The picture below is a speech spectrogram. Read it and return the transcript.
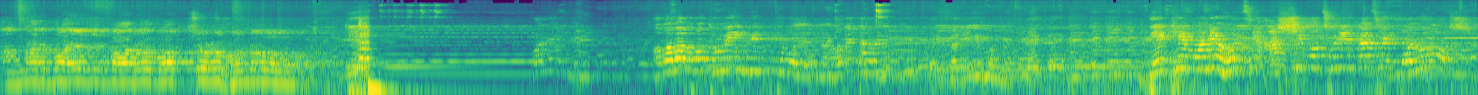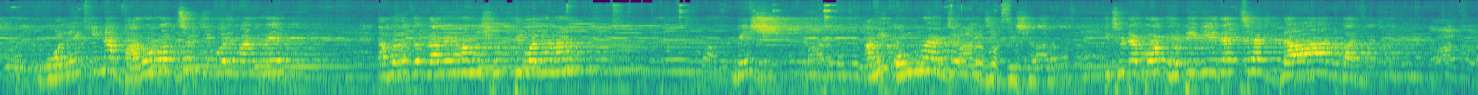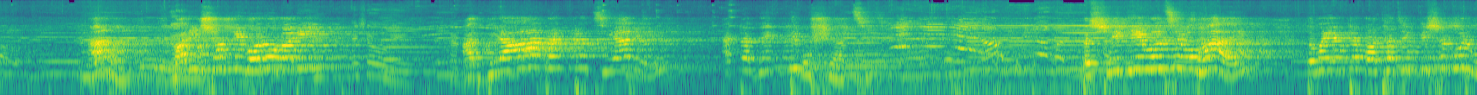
আমার বয়স বারো বছর হলো। বাবা প্রথমেই মিথ্যে বলে দিল হবে তাহলে দেখে মনে হচ্ছে আশি বছরের কাছে বয়স। বলে কি না বারো বছর কি করে মানবে? তাহলে তো গ্রামের মানুষ সত্যি বলে না। বেশ। আমি অন্য একজনকে জিজ্ঞাসা করি কিছুটা পথ হেঁটে গিয়ে দেখছে এক বাড়ি। হ্যাঁ বাড়ির সামনে বড় বাড়ি। আর বিরাট একটা চেয়ারে একটা ব্যক্তি বসে আছে। তা সে গিয়ে বলছে ও ভাই তোমায় একটা কথা জিজ্ঞাসা করব?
